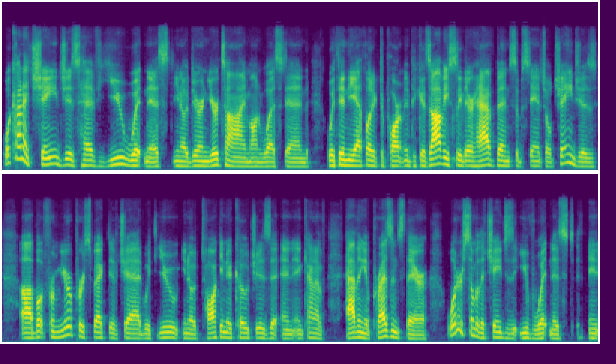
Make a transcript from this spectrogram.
what kind of changes have you witnessed, you know, during your time on West End within the athletic department? Because obviously there have been substantial changes, uh, but from your perspective, Chad, with you, you know, talking to coaches and, and kind of having a presence there, what are some of the changes that you've witnessed in,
